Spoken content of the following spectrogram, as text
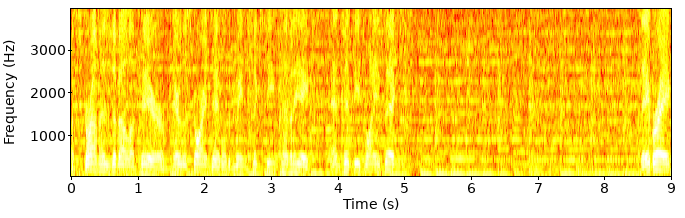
A scrum has developed here near the scoring table between 1678 and 5026. They break,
